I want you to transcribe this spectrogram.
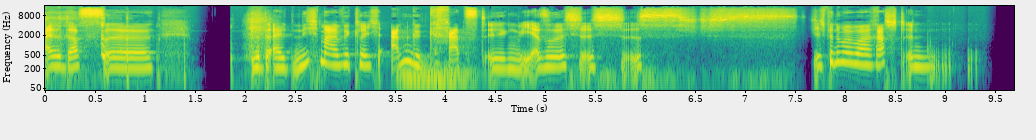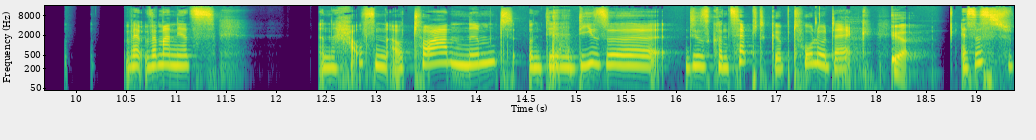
all das äh, wird halt nicht mal wirklich angekratzt irgendwie. Also ich, ich, ich, ich bin immer überrascht, in, wenn, wenn man jetzt einen Haufen Autoren nimmt und denen diese, dieses Konzept gibt, Holodeck. Ja. Es ist,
